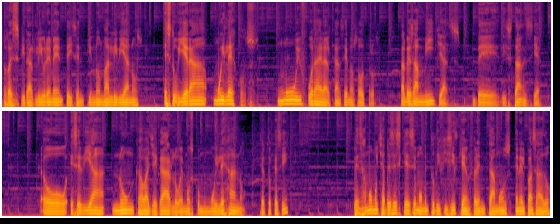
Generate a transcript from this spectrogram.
respirar libremente y sentirnos más livianos, estuviera muy lejos, muy fuera del alcance de nosotros, tal vez a millas de distancia, o ese día nunca va a llegar, lo vemos como muy lejano, ¿cierto que sí? Pensamos muchas veces que ese momento difícil que enfrentamos en el pasado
